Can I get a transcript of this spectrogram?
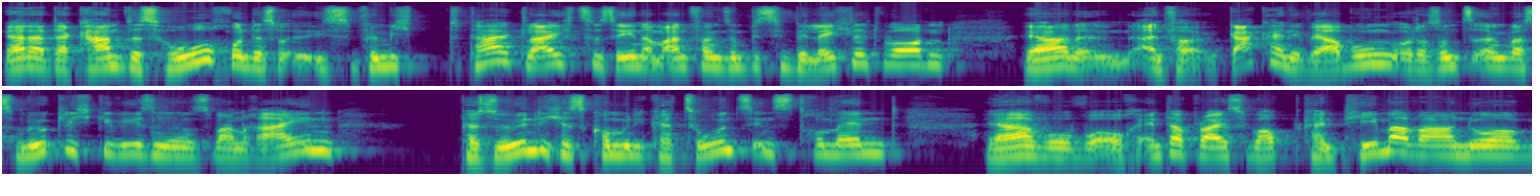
Ja, da, da kam das hoch und das ist für mich total gleich zu sehen. Am Anfang so ein bisschen belächelt worden. Ja, einfach gar keine Werbung oder sonst irgendwas möglich gewesen, sondern es war ein rein persönliches Kommunikationsinstrument, ja, wo, wo auch Enterprise überhaupt kein Thema war, nur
